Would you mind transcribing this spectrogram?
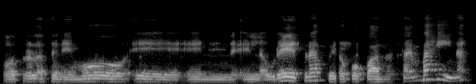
otros la tenemos eh, en, la uretra, pero cuando está en vagina,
